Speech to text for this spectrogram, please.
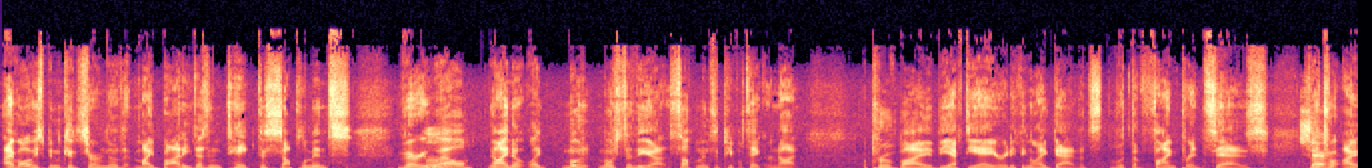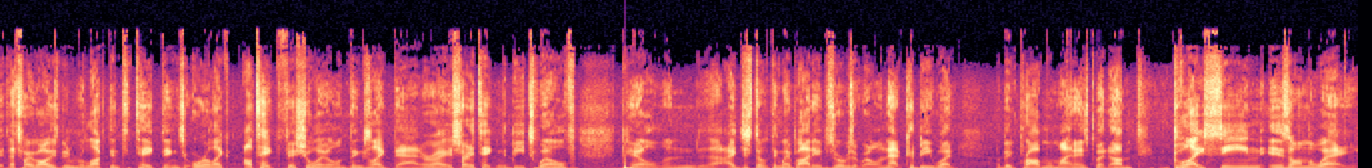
I've always been concerned, though, that my body doesn't take to supplements very well. Now, I know, like, most, most of the uh, supplements that people take are not approved by the FDA or anything like that. That's what the fine print says. So That's Sure. why I, that's why I've always been reluctant to take things, or like I'll take fish oil and things like that, or I started taking the B12 pill, and I just don't think my body absorbs it well, and that could be what a big problem of mine is. But um, glycine is on the way.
